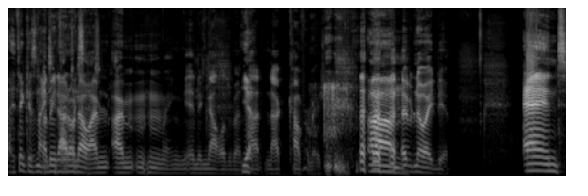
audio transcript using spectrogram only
I think is nice. I mean, I don't know. I'm I'm mhm, in acknowledgement, Yeah. not not confirmation. Um, I have no idea. and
